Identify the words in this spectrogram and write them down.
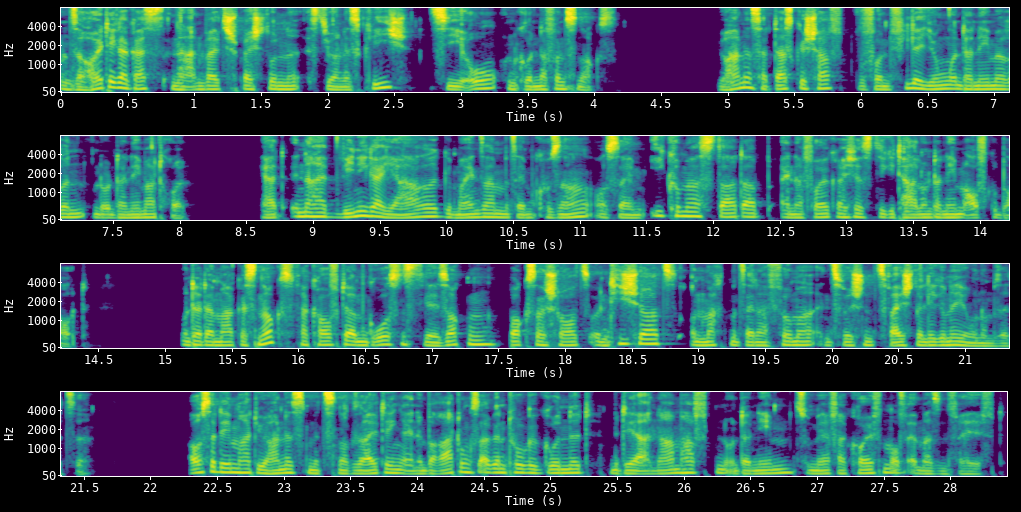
Unser heutiger Gast in der Anwaltssprechstunde ist Johannes Kliesch, CEO und Gründer von Snox. Johannes hat das geschafft, wovon viele junge Unternehmerinnen und Unternehmer träumen. Er hat innerhalb weniger Jahre gemeinsam mit seinem Cousin aus seinem E-Commerce-Startup ein erfolgreiches Digitalunternehmen aufgebaut. Unter der Marke Snox verkauft er im großen Stil Socken, Boxershorts und T-Shirts und macht mit seiner Firma inzwischen zweistellige Millionenumsätze. Außerdem hat Johannes mit Snox Salting eine Beratungsagentur gegründet, mit der er namhaften Unternehmen zu mehr Verkäufen auf Amazon verhilft.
